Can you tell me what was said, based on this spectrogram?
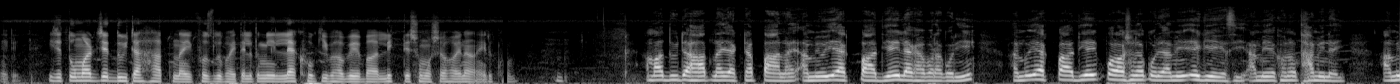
এটাই এই যে তোমার যে দুইটা হাত নাই ফজলু ভাই তাহলে তুমি লেখো কীভাবে বা লিখতে সমস্যা হয় না এরকম? আমার দুইটা হাত নাই একটা পা নাই। আমি ওই এক পা দিয়েই লেখাপড়া করি। আমি ওই এক পা দিয়েই পড়াশোনা করে আমি এগিয়ে গেছি। আমি এখনও থামি নাই। আমি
